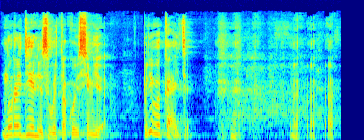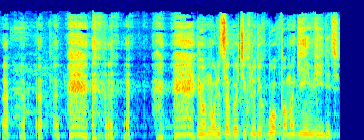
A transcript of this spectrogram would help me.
Ну, родились вы в такой семье. Привыкайте. И он молится об этих людях. Бог, помоги им видеть.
